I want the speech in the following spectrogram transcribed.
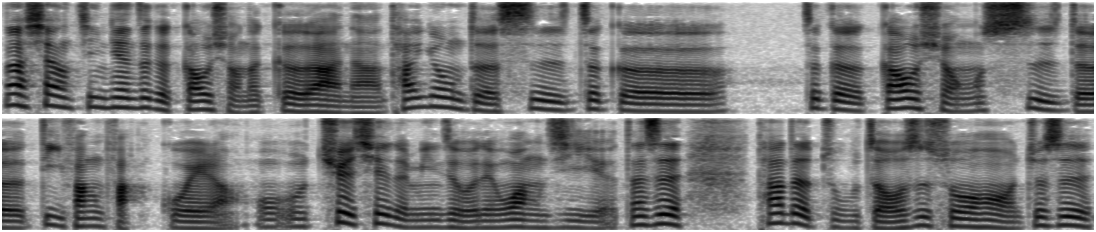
那像今天这个高雄的个案啊，他用的是这个。这个高雄市的地方法规啊，我我确切的名字我有点忘记了，但是它的主轴是说，哦，就是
